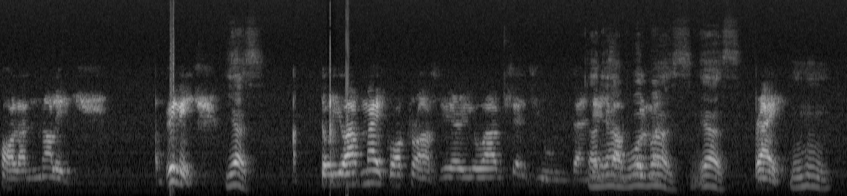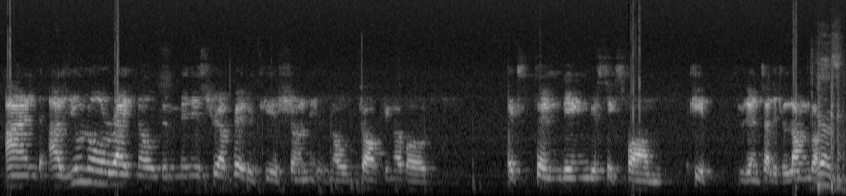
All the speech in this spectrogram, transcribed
call a knowledge a village. Yes, So you have Mico across there, you have St. Hugh's, and, and you have Wolmer's. Yes. Right. hmm And as you know right now, the Ministry of Education is now talking about extending the sixth form kid students a little longer. Yes.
